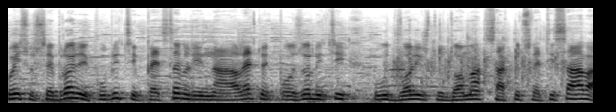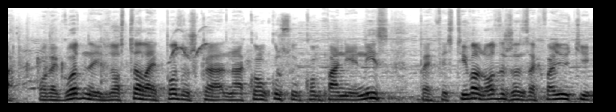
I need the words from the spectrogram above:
koji su se brojnoj publici predstavili na letnoj pozornici u dvorištu doma Sakud Sveti Sava. Ove godine izostala je podrška na konkursu kompanije NIS, pa je festival održan zahvaljujući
